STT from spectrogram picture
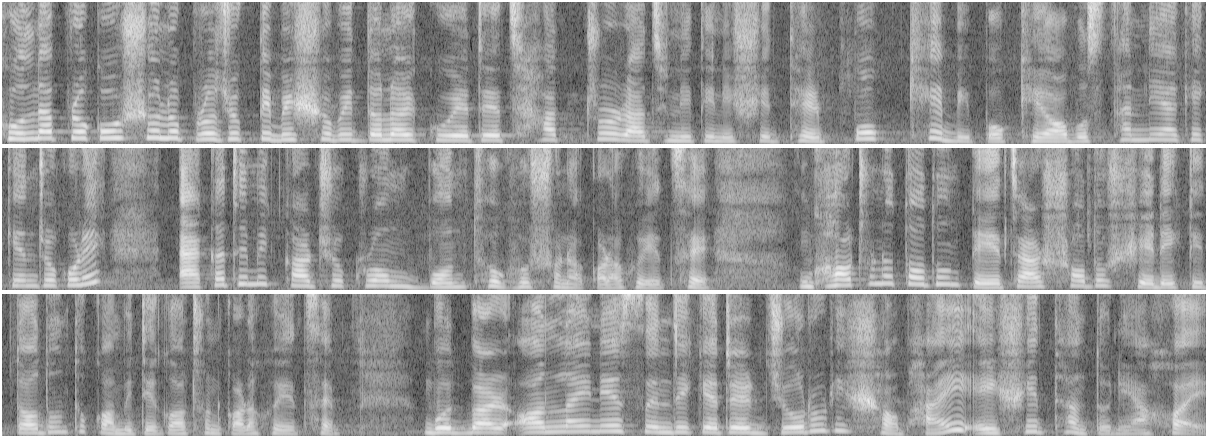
খুলনা প্রকৌশল ও প্রযুক্তি বিশ্ববিদ্যালয় কুয়েটে ছাত্র রাজনীতি নিষিদ্ধের পক্ষে বিপক্ষে অবস্থান নেওয়াকে কেন্দ্র করে একাডেমিক কার্যক্রম বন্ধ ঘোষণা করা হয়েছে। ঘটনা তদন্তে চার সদস্যের একটি তদন্ত কমিটি গঠন করা হয়েছে। বুধবার অনলাইনে সিন্ডিকেটের জরুরি সভায় এই সিদ্ধান্ত নেওয়া হয়।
